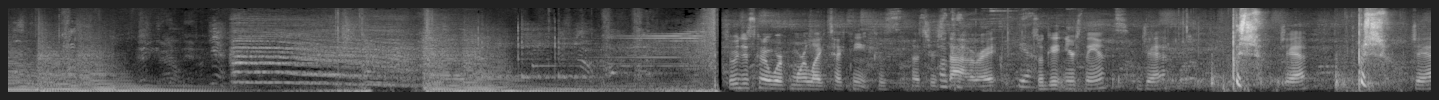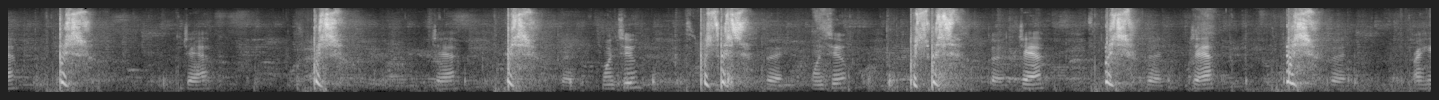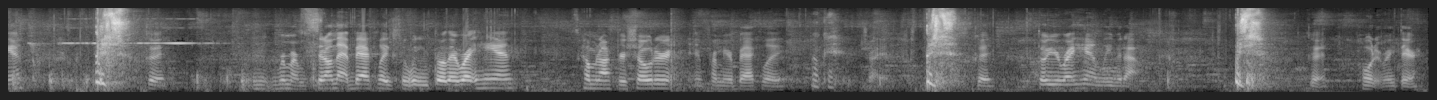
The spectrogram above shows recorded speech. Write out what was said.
So we're just gonna work more like technique because that's your style, right? Yeah. So get in your stance, jab, jab, jab, jab, jab, Good. One, two. Good. One, two. Good. Jab. Good. Jab. Good. Right hand. Good. And remember, sit on that back leg so when you throw that right hand, it's coming off your shoulder and from your back leg. Okay. Try it. Good. Throw your right hand, leave it out. Good. Hold it right there.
